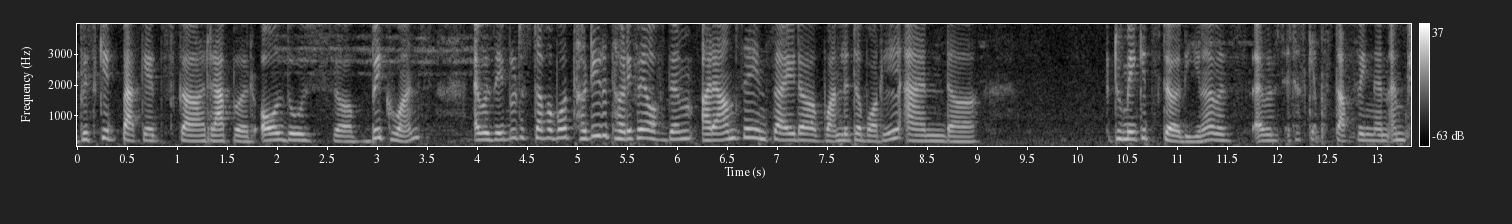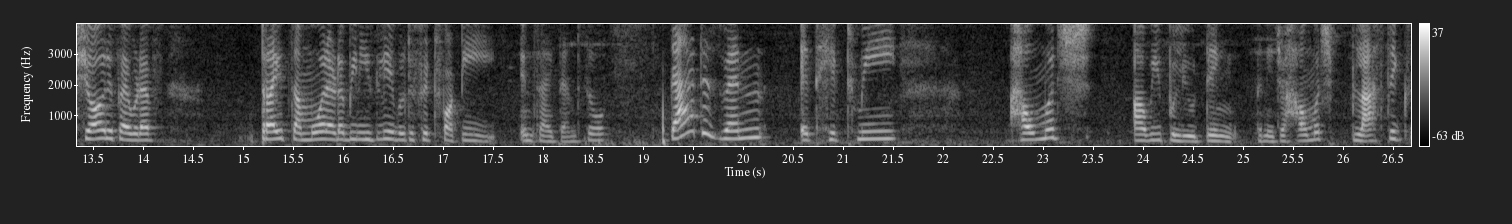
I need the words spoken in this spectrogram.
biscuit packets ka wrapper, all those uh, big ones. I was able to stuff about 30 to 35 of them aram se inside a one liter bottle and uh, to make it sturdy. You know, I was I was I just kept stuffing, and I'm sure if I would have tried some more, I would have been easily able to fit 40 inside them. So that is when it hit me how much are we polluting the nature how much plastics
